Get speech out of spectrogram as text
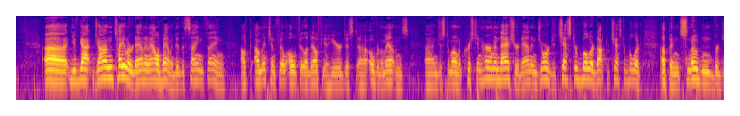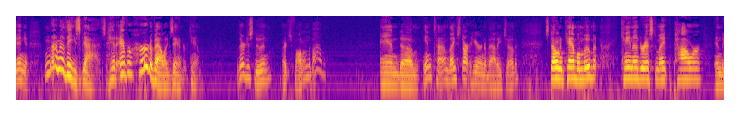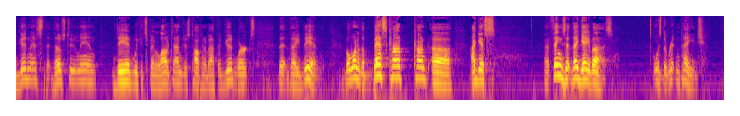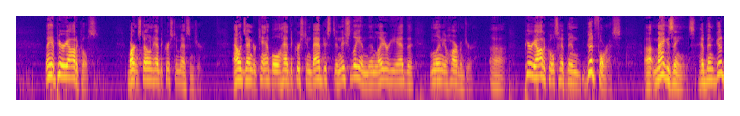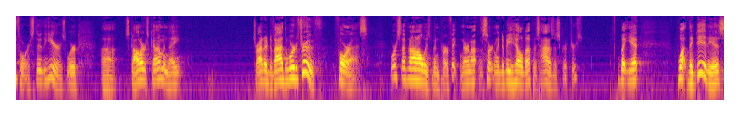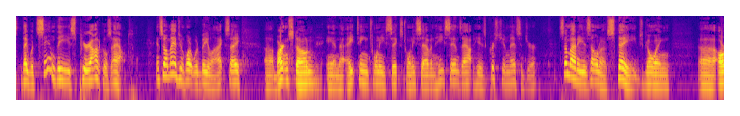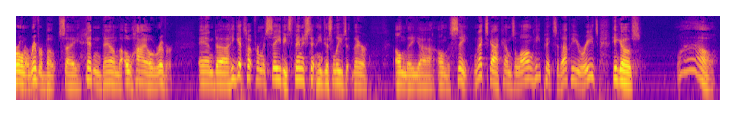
you've got John Taylor down in Alabama, did the same thing. I'll, I'll mention Phil, old Philadelphia here, just uh, over the mountains uh, in just a moment. Christian Herman Dasher down in Georgia. Chester Bullard, Dr. Chester Bullard up in Snowden, Virginia. None of these guys had ever heard of Alexander Campbell. They're just doing, they're just following the Bible. And um, in time, they start hearing about each other. Stone and Campbell movement, can't underestimate the power and the goodness that those two men did. We could spend a lot of time just talking about the good works that they did. But one of the best, con, con, uh, I guess, uh, things that they gave us was the written page. They had periodicals. Barton Stone had the Christian Messenger. Alexander Campbell had the Christian Baptist initially, and then later he had the Millennial Harbinger. Uh, periodicals have been good for us. Uh, magazines have been good for us through the years where uh, scholars come and they try to divide the word of truth for us. Of course, they've not always been perfect, and they're not certainly to be held up as high as the Scriptures. But yet, what they did is they would send these periodicals out. And so imagine what it would be like. Say, uh, Barton Stone in uh, 1826 27, he sends out his Christian messenger. Somebody is on a stage going, uh, or on a riverboat, say, heading down the Ohio River. And uh, he gets up from his seat, he's finished it, and he just leaves it there on the, uh, on the seat. The next guy comes along, he picks it up, he reads, he goes, Wow,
